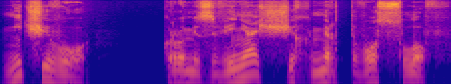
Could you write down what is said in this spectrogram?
ничего, кроме звенящих мертво слов.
